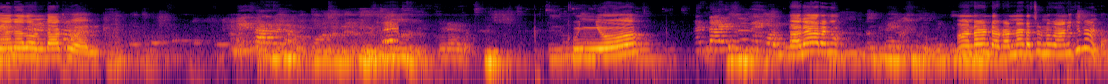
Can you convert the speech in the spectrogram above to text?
ഞാനത് ഉണ്ടാക്കുമായിരുന്നു കുഞ്ഞോ? തല ഇറങ്ങും ആണ്ടോ കണ്ടോ? കണ്ണടച്ചോണ്ട് കാണിക്കുന്നുണ്ടോ?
